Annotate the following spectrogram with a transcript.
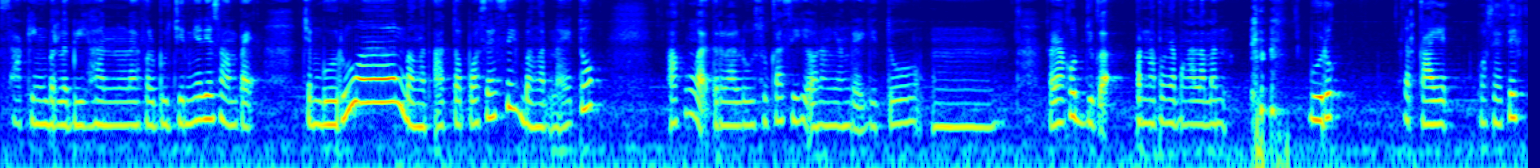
saking berlebihan level bucinnya dia sampai cemburuan banget atau posesif banget. Nah itu aku nggak terlalu suka sih orang yang kayak gitu. Hmm, soalnya aku juga pernah punya pengalaman buruk terkait posesif.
